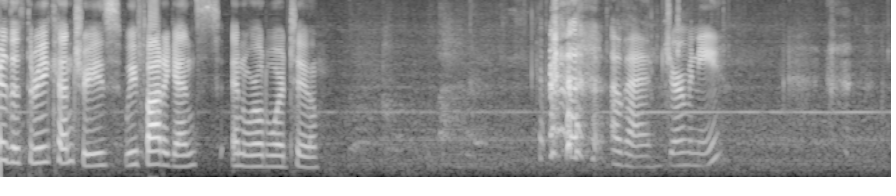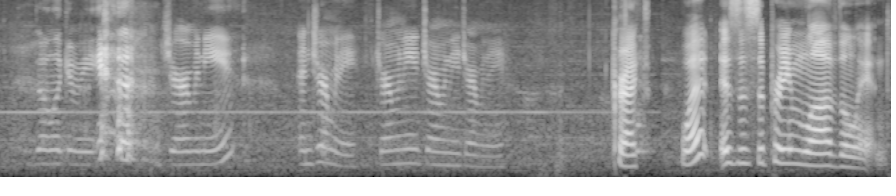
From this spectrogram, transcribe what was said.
Are the three countries we fought against in World War II? okay, Germany. Don't look at me. Germany. And Germany. Germany, Germany, Germany. Correct. What is the supreme law of the land?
